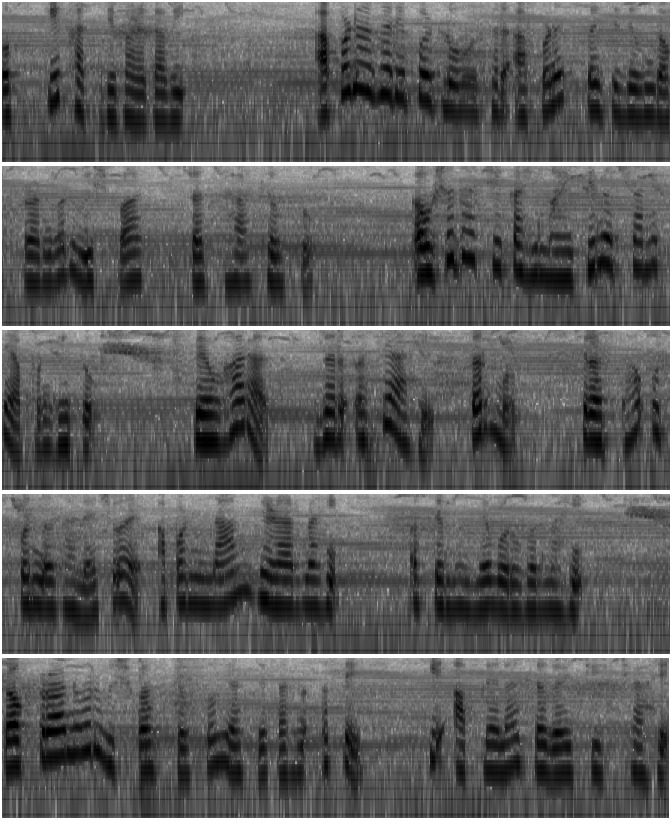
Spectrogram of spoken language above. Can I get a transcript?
पक्की खात्री बाळगावी. आपण आजारी पडलो तर आपणच पैसे देऊन डॉक्टरांवर विश्वास श्रद्धा ठेवतो. औषधाची काही माहिती नसताना ते आपण घेतो. व्यवहारात जर असे आहे तर मग श्रद्धा उत्पन्न झाल्याशिवाय आपण नाम घेणार नाही असे म्हणणे बरोबर नाही. डॉक्टरांवर विश्वास ठेवतो याचे कारण असे की आपल्याला जगायची इच्छा आहे.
